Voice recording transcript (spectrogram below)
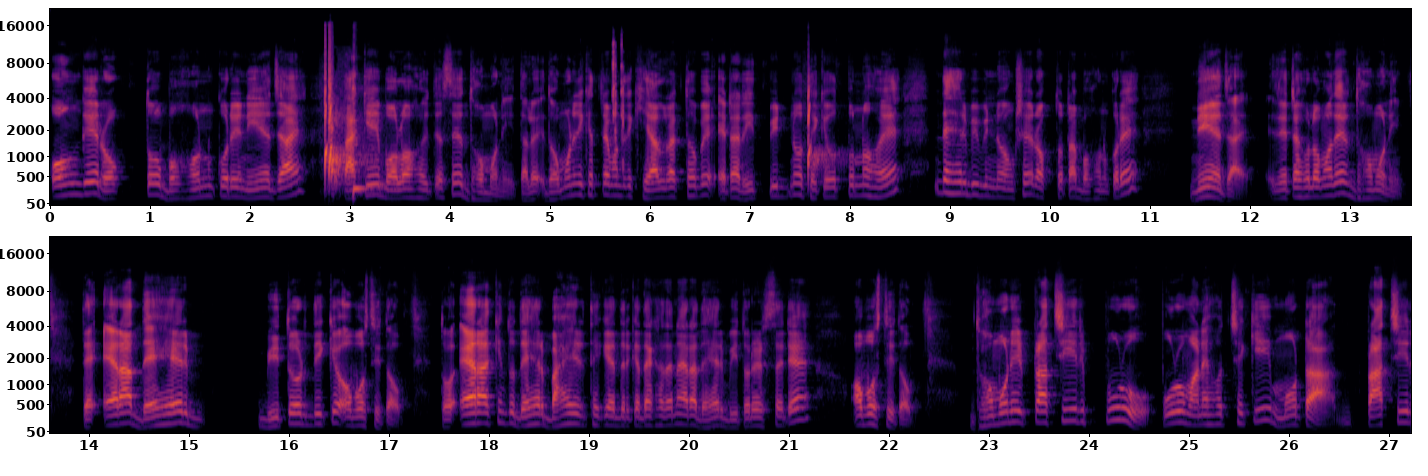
অঙ্গে রক্ত বহন করে নিয়ে যায় তাকে বলা হইতেছে ধমনী। তাহলে ধমনীর ক্ষেত্রে আমাদের খেয়াল রাখতে হবে, এটা হৃৎপিণ্ড থেকে উৎপন্ন হয়ে দেহের বিভিন্ন অংশে রক্তটা বহন করে নিয়ে যায়, যেটা হলো আমাদের ধমনী। তো এরা দেহের ভিতর দিকে অবস্থিত। তো এরা কিন্তু দেহের বাহির থেকে এদেরকে দেখা যায় না, এরা দেহের ভিতরের সেটে অবস্থিত। ধমনীর প্রাচীর পুরু পুরু মানে হচ্ছে কি? মোটা। প্রাচীর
